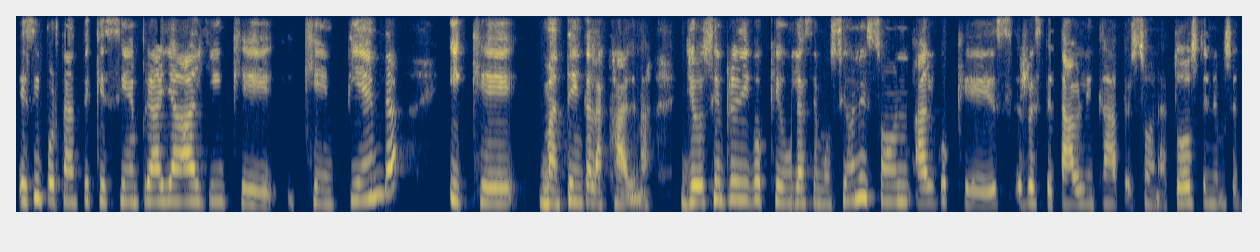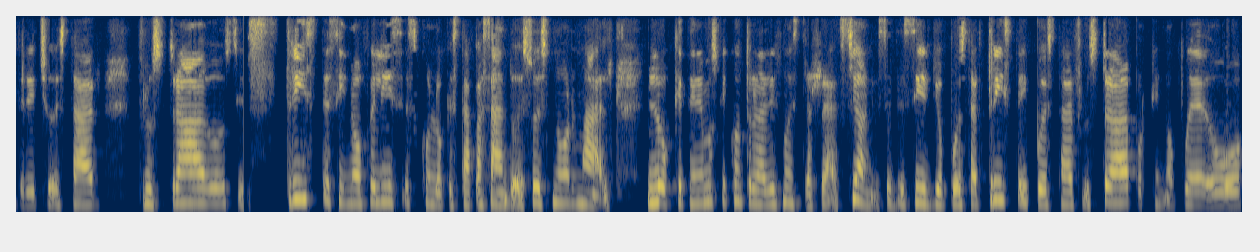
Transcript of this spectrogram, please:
es importante que siempre haya alguien que, que entienda y que mantenga la calma. Yo siempre digo que las emociones son algo que es respetable en cada persona. Todos tenemos el derecho de estar frustrados, tristes y no felices con lo que está pasando. Eso es normal. Lo que tenemos que controlar es nuestras reacciones. Es decir, yo puedo estar triste y puedo estar frustrada porque no puedo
